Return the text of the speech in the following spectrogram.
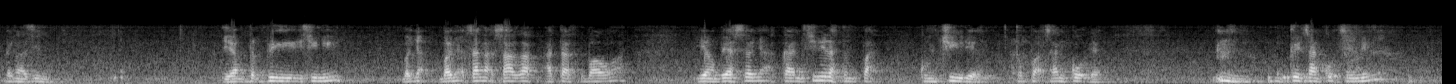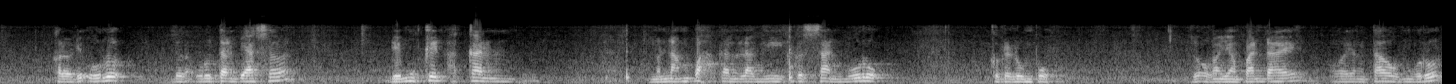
dengan sini. Yang tepi sini banyak banyak sangat saraf atas ke bawah yang biasanya akan sinilah tempat kunci dia tempat sangkut dia. Mungkin sangkut sini kalau diurut dengan urutan biasa dia mungkin akan menambahkan lagi kesan buruk kepada lumpuh. So, orang yang pandai orang yang tahu mengurut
